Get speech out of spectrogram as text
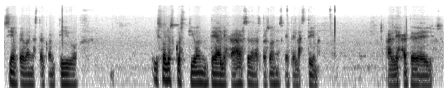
siempre van a estar contigo. Y solo es cuestión de alejarse de las personas que te lastiman. Aléjate de ellos.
